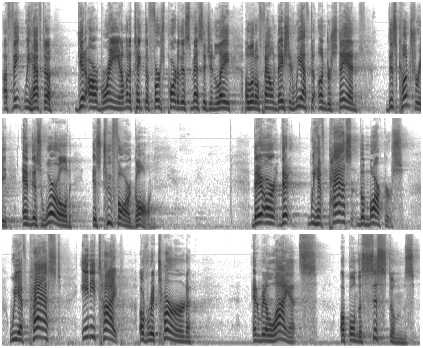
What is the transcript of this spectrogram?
I think we have to get our brain. I'm going to take the first part of this message and lay a little foundation. We have to understand this country and this world is too far gone. There are, there, we have passed the markers. We have passed any type of return and reliance upon the systems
